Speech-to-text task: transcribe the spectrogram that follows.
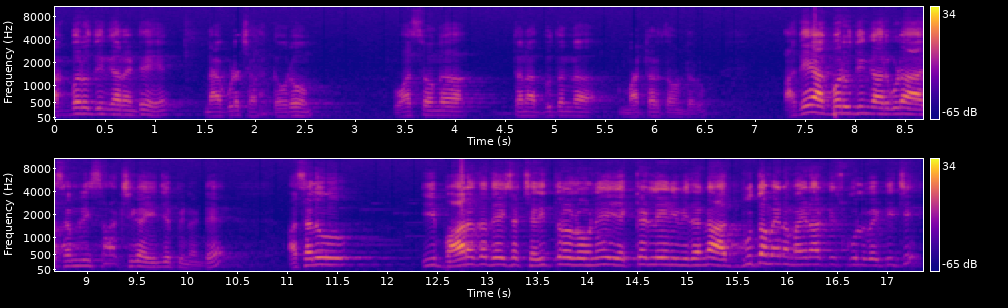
అక్బరుద్దీన్ గారు అంటే నాకు కూడా చాలా గౌరవం. వాస్తవంగా తను అద్భుతంగా మాట్లాడుతూ ఉంటారు. అదే అక్బరుద్దీన్ గారు కూడా అసెంబ్లీ సాక్షిగా ఏం చెప్పిండంటే అసలు ఈ భారతదేశ చరిత్రలోనే ఎక్కడ లేని విధంగా అద్భుతమైన మైనారిటీ స్కూల్ పెట్టించి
